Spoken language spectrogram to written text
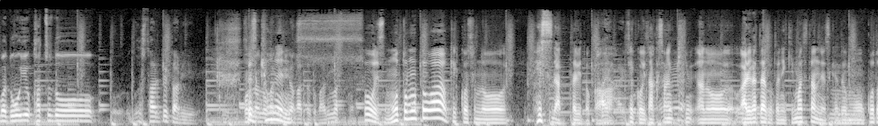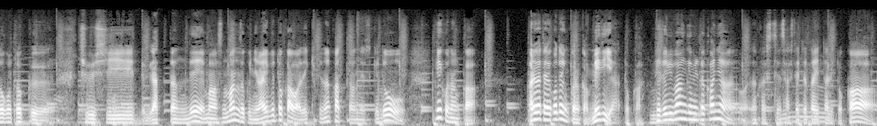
まあどういう活動されてたりこんなのができなかったとかありますか？そうですね。もともとは結構そのフェスだったりとか、はいはい結構たくさんあのありがたいことに決まってたんですけども、ことごとく中止やったんで、まあその満足にライブとかはできてなかったんですけど、結構なんか。ありがたいことになんかメディアとかテレビ番組とかにはなんか出演させていただいたりとか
